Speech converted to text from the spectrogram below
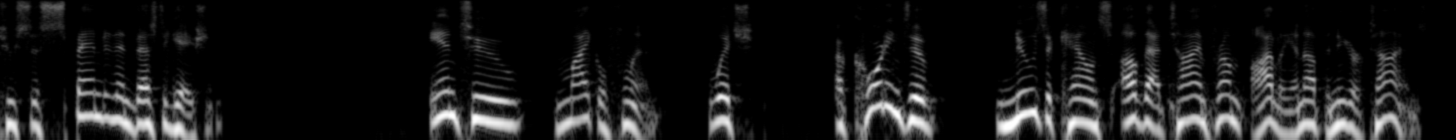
to suspend an investigation into Michael Flynn, which according to news accounts of that time from oddly enough the New York Times,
